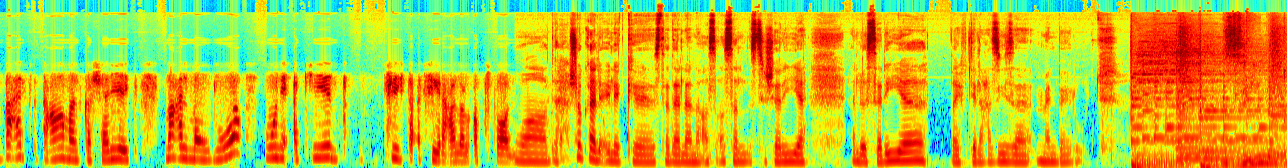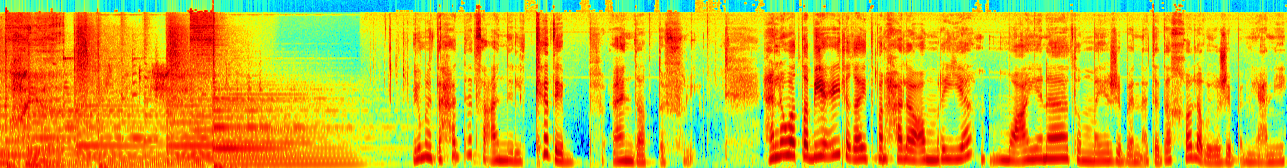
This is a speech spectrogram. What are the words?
بعرف أتعامل كشريك مع الموضوع هون أكيد في تأثير على الأطفال. واضح. شكرا لك أستاذة لنا أصل الاستشارية الأسرية ضيفتي العزيزة من بيروت. زينة الحياة. اليوم نتحدث عن الكذب عند الطفل. هل هو طبيعي لغاية مرحلة عمرية معينة ثم يجب أن أتدخل أو يجب أن يعني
